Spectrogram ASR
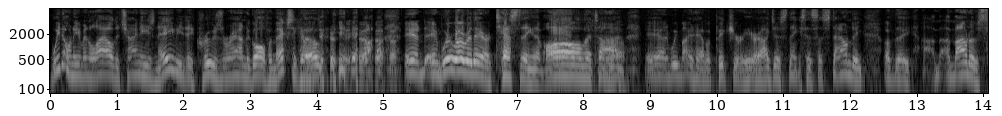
we don't even allow the Chinese Navy to cruise around the Gulf of Mexico, and and we're over there testing them all the time. Yeah. And we might have a picture here. I just think it's astounding of the um, amount of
